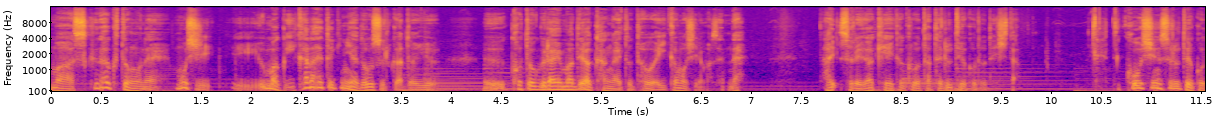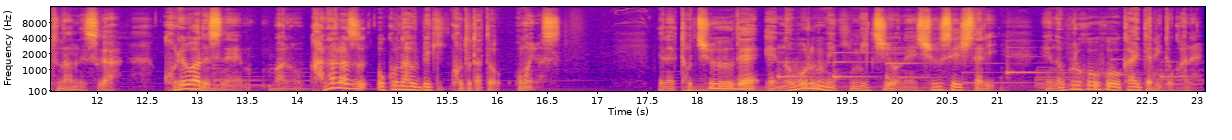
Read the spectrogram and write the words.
まあ少なくともねもしうまくいかない時にはどうするかということぐらいまでは考えとった方がいいかもしれませんね。はいそれが計画を立てるということでした。更新するということなんですがこれはですねあの必ず行うべきことだと思います。でね途中で登るべき道をね修正したり登る方法を変えたりとかね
